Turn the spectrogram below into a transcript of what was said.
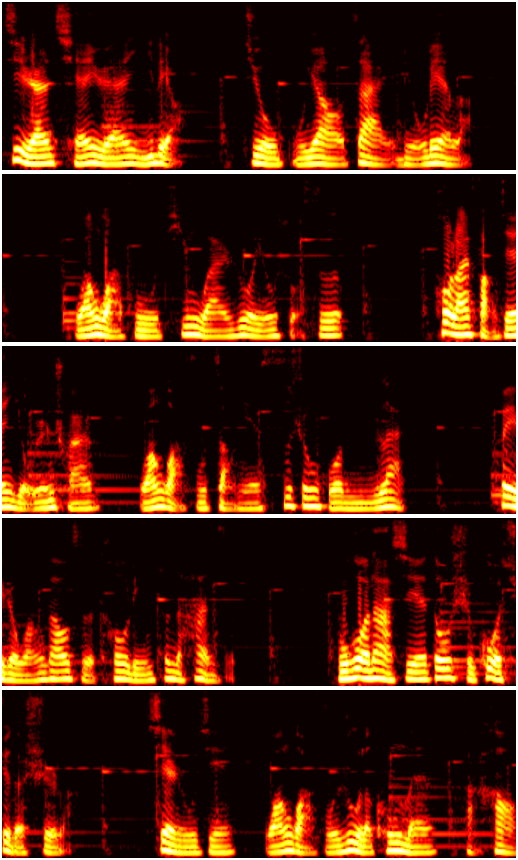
既然前缘已了，就不要再留恋了。王寡妇听完若有所思。后来坊间有人传，王寡妇早年私生活糜烂，背着王刀子偷邻村的汉子。不过那些都是过去的事了。现如今，王寡妇入了空门，法号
